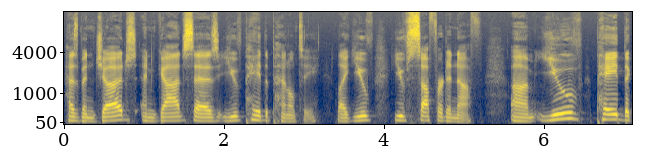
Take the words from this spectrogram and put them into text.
has been judged, and God says, You've paid the penalty. Like, you've, you've suffered enough. Um, you've paid the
